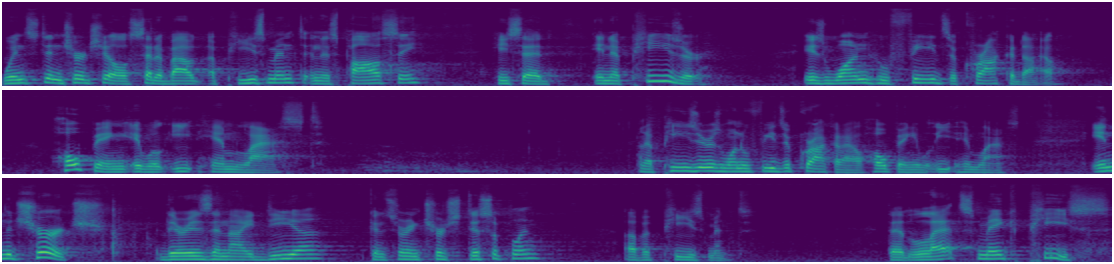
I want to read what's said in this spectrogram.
Winston Churchill said about appeasement in this policy, he said, An appeaser is one who feeds a crocodile, hoping it will eat him last. An appeaser is one who feeds a crocodile, hoping it will eat him last. In the church, there is an idea concerning church discipline of appeasement. That let's make peace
